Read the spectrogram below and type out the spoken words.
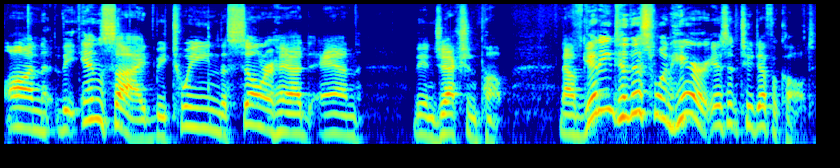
on the inside between the cylinder head and the injection pump. Now getting to this one here isn't too difficult.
